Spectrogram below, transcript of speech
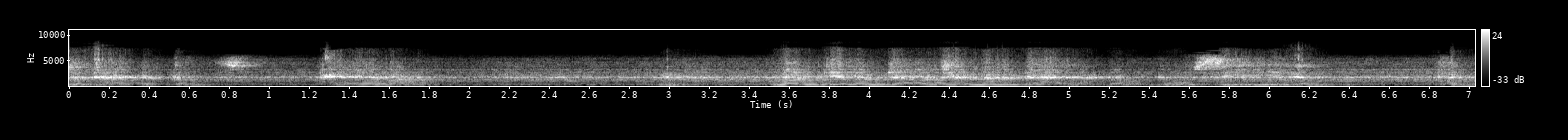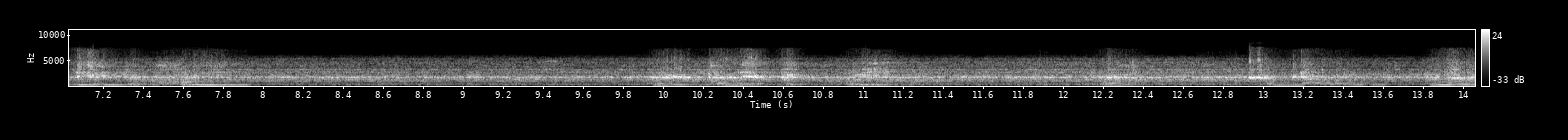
สุดท้ายก็ต้องแพ้มันวันที่มันจะเอาชนะได้หลวงปู่ศรีท่านท่านเรียกไปคุยท่านเรียกไปคุยกำลังนั่ง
